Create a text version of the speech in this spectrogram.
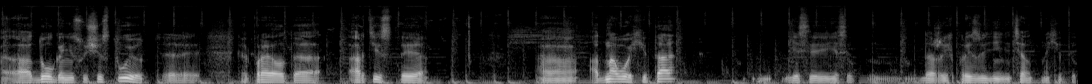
э, долго не существуют. Как правило, это артисты одного хита, если, если даже их произведения тянут на хиты.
